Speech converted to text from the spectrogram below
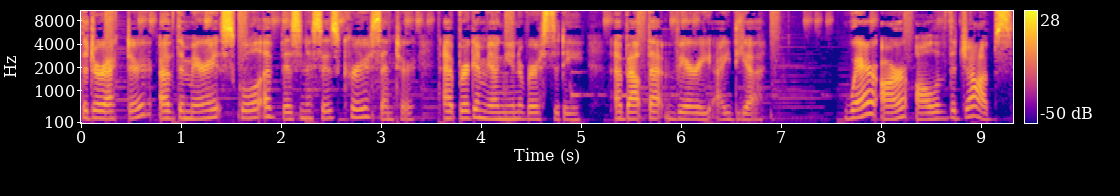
the director of the Marriott School of Business's Career Center at Brigham Young University, about that very idea. Where are all of the jobs?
